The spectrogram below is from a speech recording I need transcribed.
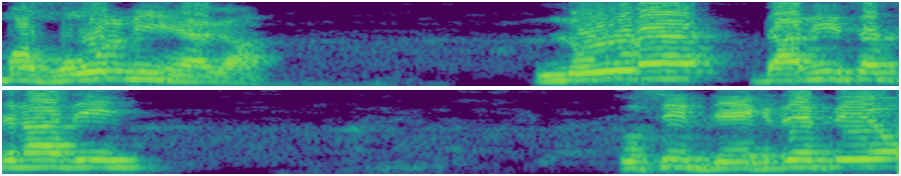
ਮਾਹੌਲ ਨਹੀਂ ਹੈਗਾ। ਲੋੜ ਹੈ ਦਾਨੀ ਸੱਜਣਾ ਦੀ ਤੁਸੀਂ ਦੇਖਦੇ ਪਏ ਹੋ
